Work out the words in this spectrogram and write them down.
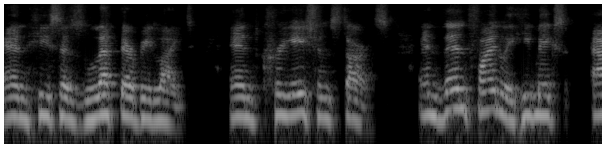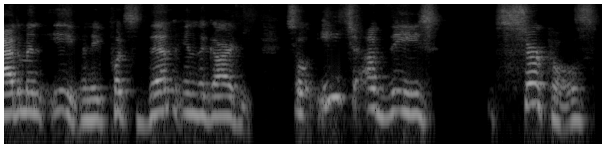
and he says, Let there be light. And creation starts. And then finally, he makes Adam and Eve and he puts them in the garden. So each of these circles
